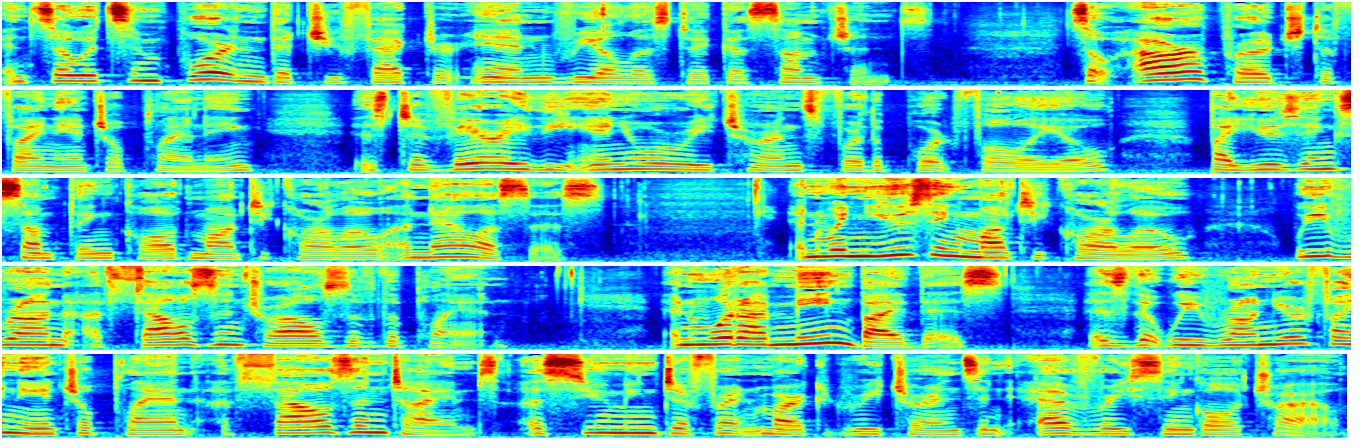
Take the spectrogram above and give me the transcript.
and so it's important that you factor in realistic assumptions. So, our approach to financial planning is to vary the annual returns for the portfolio by using something called Monte Carlo analysis. And when using Monte Carlo, we run a thousand trials of the plan. And what I mean by this is that we run your financial plan a thousand times, assuming different market returns in every single trial.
